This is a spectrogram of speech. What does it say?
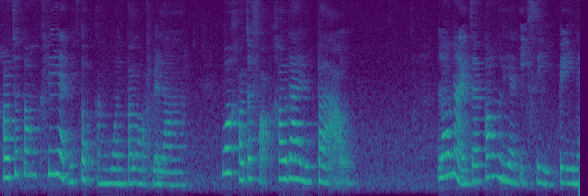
เขาจะต้องเครียดวิตกกังวลตลอดเวลา ว่าเขาจะสอบเข้าได้หรือเปล่า แล้วไหนจะต้องเรียนอีกสี่ปีใน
